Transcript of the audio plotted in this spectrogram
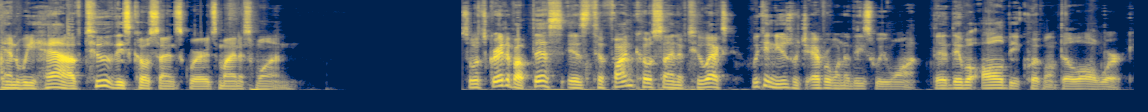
And we have two of these cosine squareds minus 1. So what's great about this is to find cosine of 2x, we can use whichever one of these we want. They, they will all be equivalent. They'll all work.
